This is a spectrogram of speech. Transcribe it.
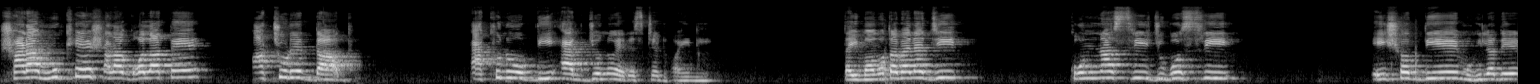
সারা মুখে, সারা গলাতে আঁচড়ের দাগ। এখনও অবধি একজনও অ্যারেস্টেড হয়নি। তাই মমতা ব্যানার্জি কন্যাশ্রী, যুবশ্রী, এইসব দিয়ে মহিলাদের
